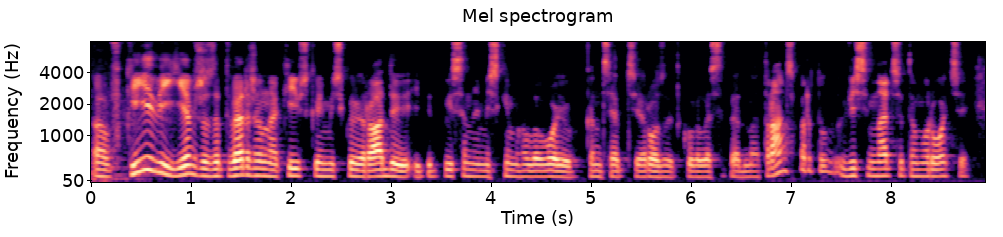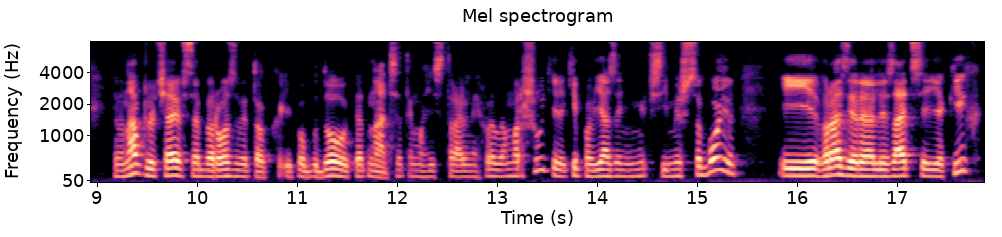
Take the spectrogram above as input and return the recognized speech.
В Києві є вже затверджена Київською міською радою і підписана міським головою концепція розвитку велосипедного транспорту у 2018 році. І вона включає в себе розвиток і побудову 15 магістральних веломаршрутів, які пов'язані всі між собою, і в разі реалізації яких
